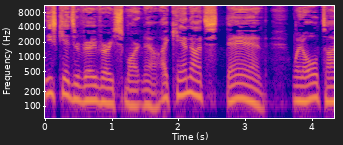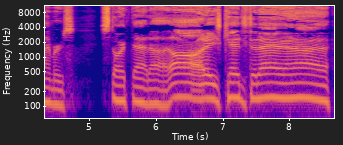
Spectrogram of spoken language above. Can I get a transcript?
These kids are very, very smart now. I cannot stand when old timers start that, uh, oh, these kids today, and, uh,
